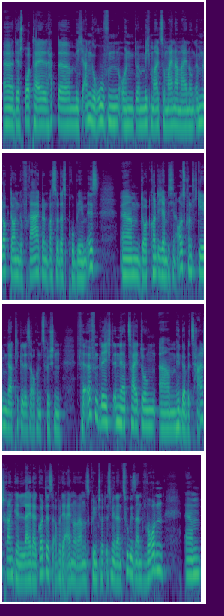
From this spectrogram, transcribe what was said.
äh, der Sportteil hat äh, mich angerufen und äh, mich mal zu meiner Meinung im Lockdown gefragt und was so das Problem ist. Ähm, dort konnte ich ein bisschen Auskunft geben. Der Artikel ist auch inzwischen veröffentlicht in der Zeitung ähm, hinter Bezahlschranke, leider Gottes, aber der ein oder andere Screenshot ist mir dann zugesandt worden. Ähm,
